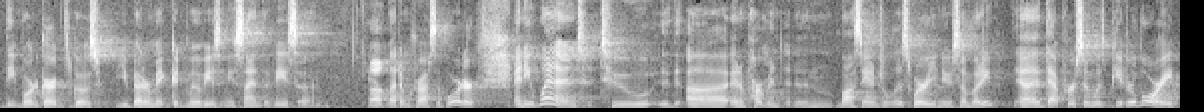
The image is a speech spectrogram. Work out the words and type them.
the border guard goes, You better make good movies. And he signed the visa and Huh. let him cross the border. And he went to uh, an apartment in Los Angeles where he knew somebody. Uh, that person was Peter Lorre.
